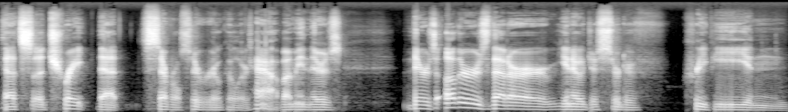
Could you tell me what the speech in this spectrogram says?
that's a trait that several serial killers have. I mean, there's there's others that are you know just sort of creepy and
